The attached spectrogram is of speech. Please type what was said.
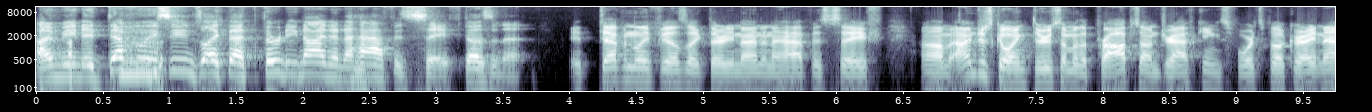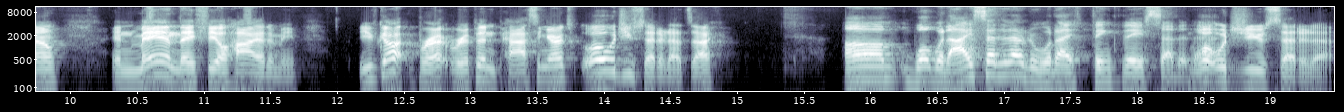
I mean, it definitely seems like that 39 and a half is safe, doesn't it? It definitely feels like 39 and a half is safe. Um, I'm just going through some of the props on DraftKings Sportsbook right now, and man, they feel high to me. You've got Brett Rypien passing yards. What would you set it at, Zac? Um, what would I set it at or would I think they set it at? What would you set it at?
